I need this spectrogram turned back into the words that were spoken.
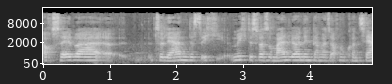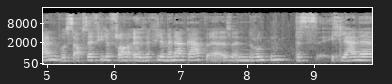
auch selber äh, zu lernen, dass ich mich, das war so mein Learning damals auch im Konzern, wo es auch sehr viele Frauen, äh, sehr viele Männer gab, äh, also in Runden, dass ich lerne,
